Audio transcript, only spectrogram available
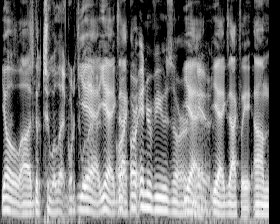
yo, uh, The the two eleven. Go to two yeah, yeah, Or- exactly, Or, interviews or yeah, Yeah. yeah, exactly. Um,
